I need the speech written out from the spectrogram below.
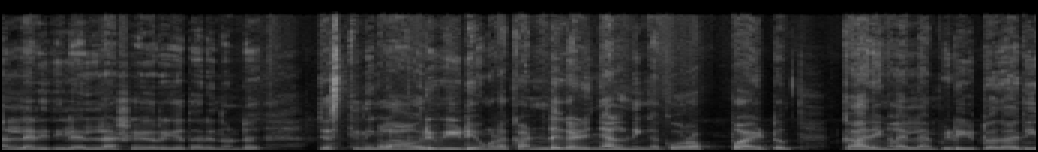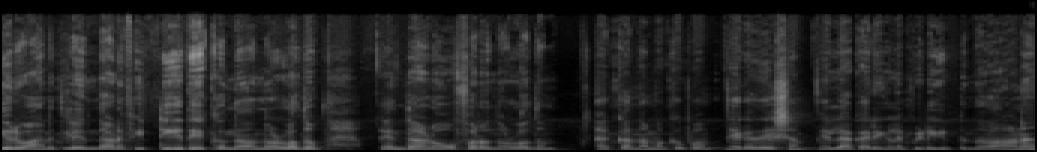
നല്ല രീതിയിൽ എല്ലാം ഷെയർ ചെയ്ത് തരുന്നുണ്ട്. ജസ്റ്റ് നിങ്ങൾ ആ ഒരു വീഡിയോ കൂടെ കണ്ടു കഴിഞ്ഞാൽ നിങ്ങൾക്ക് ഉറപ്പായിട്ടും കാര്യങ്ങളെല്ലാം പിടികിട്ടും. അതായത് ഈ ഒരു വാഹനത്തിൽ എന്താണ് ഫിറ്റ് ചെയ്തേക്കുന്നതെന്നുള്ളതും എന്താണ് ഓഫർ എന്നുള്ളതും ഒക്കെ നമുക്കിപ്പം ഏകദേശം എല്ലാ കാര്യങ്ങളും പിടികിട്ടുന്നതാണ്.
